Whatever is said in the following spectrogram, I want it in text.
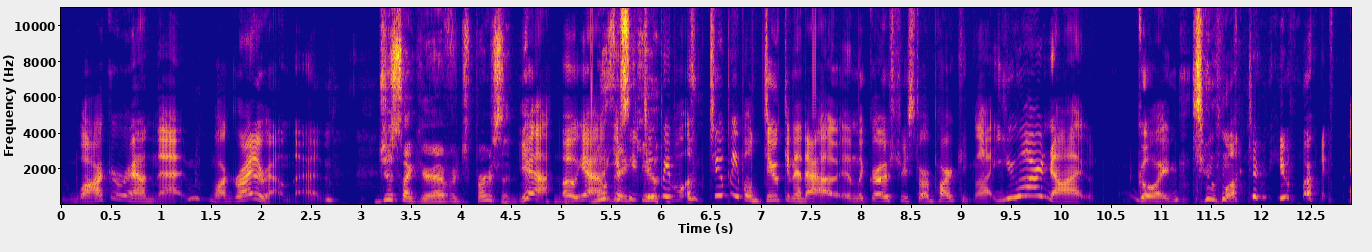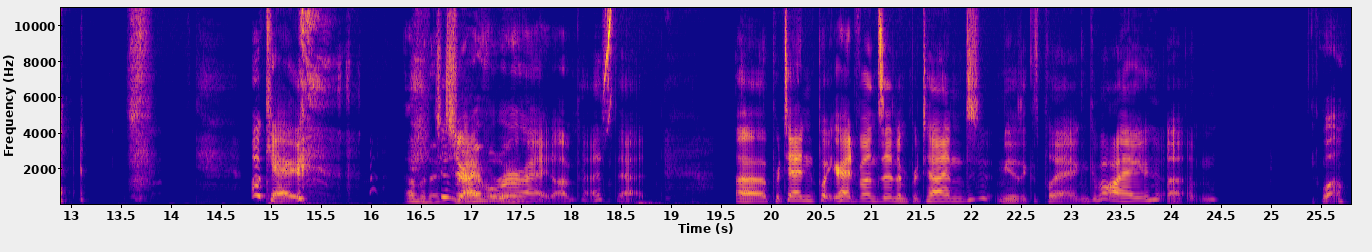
walk around that, walk right around that. just like your average person. Yeah. Oh yeah. No, you see two you. people two people duking it out in the grocery store parking lot. You are not going to want to be a part of that. Okay. I'm gonna Just drive drive right on past that. Uh, pretend, put your headphones in and pretend music is playing. Goodbye. Um, well,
